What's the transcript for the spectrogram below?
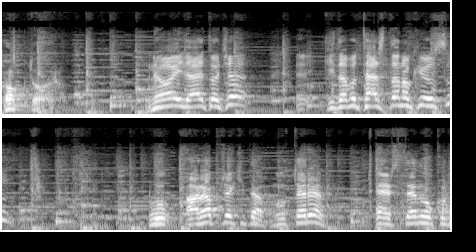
çok doğru. Ne o Hidayet Hoca? E, kitabı tersten okuyorsun. Bu Arapça kitap muhterem. Tersten okunur.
